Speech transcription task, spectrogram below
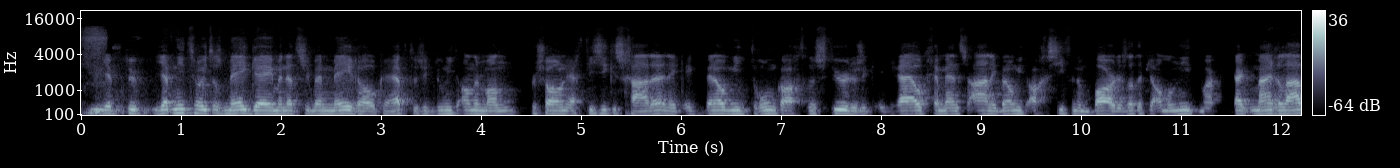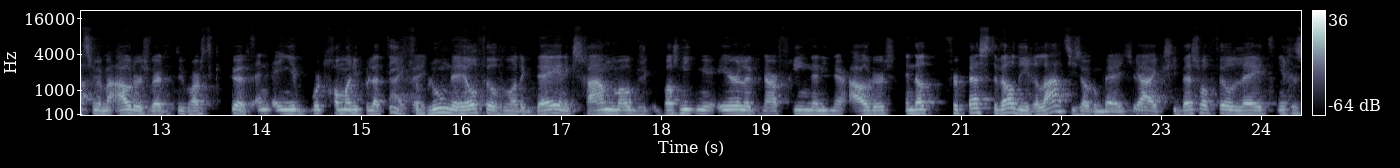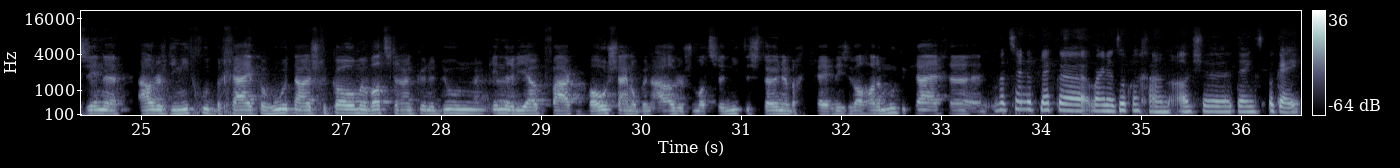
je hebt, natuurlijk, je hebt niet zoiets als meegamen, net als je bij meeroken hebt. Dus ik doe niet anderman persoon echt fysieke schade. En ik, ik ben ook niet dronken achter een stuur, dus ik, ik rij ook geen mensen aan. Ik ben ook niet agressief in een bar, dus dat heb je allemaal niet. Maar kijk, mijn relatie met mijn ouders werd natuurlijk hartstikke kut. En, en je wordt gewoon manipulatief. ik verbloemde heel veel van wat ik deed en ik schaamde me ook. Dus ik was niet meer eerlijk naar vrienden, niet naar ouders. En dat verpestte wel die relaties ook een beetje. Ja, ik zie best wel veel leed in gezinnen. Ouders die niet goed begrijpen hoe het nou is gekomen, wat ze eraan kunnen doen. Kinderen die ook vaak boos zijn op hun ouders omdat ze niet de steun hebben gekregen die ze wel hadden moeten krijgen. Wat zijn de plekken waar je naartoe kan gaan als je denkt: oké,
